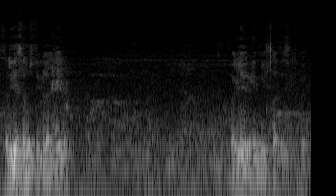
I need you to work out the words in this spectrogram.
ಸ್ಥಳೀಯ ಸಂಸ್ಥೆಗಳಲ್ಲಿ ಮಹಿಳೆಯರಿಗೆ ಮೀಸಲಾತಿ ಸಿಗಬೇಕು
